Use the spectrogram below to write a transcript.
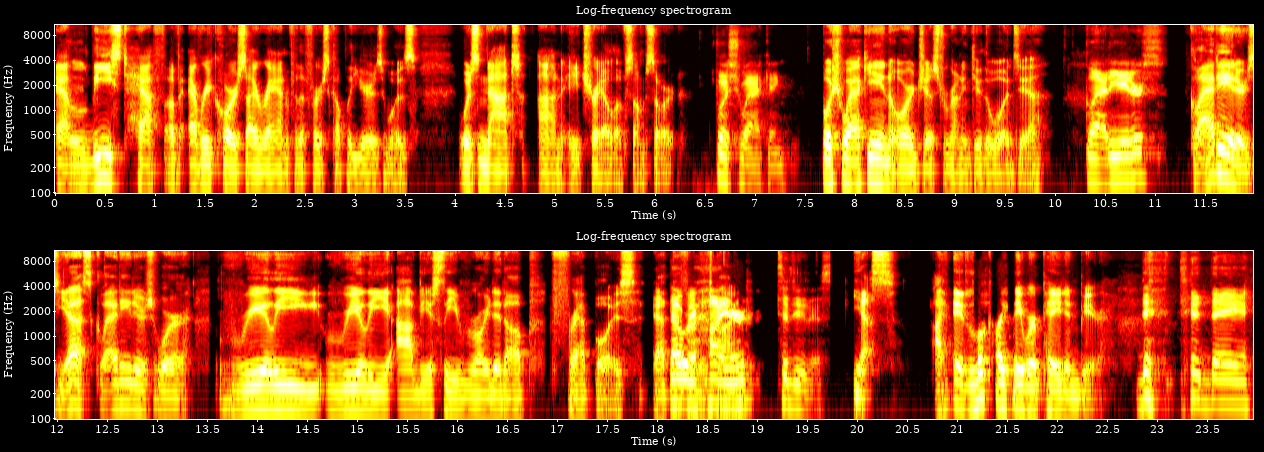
at least half of every course I ran for the first couple of years was was not on a trail of some sort. Bushwhacking, Bushwhacking or just running through the woods, yeah. gladiators. Gladiators, yes, gladiators were really, really obviously roided up frat boys at that the were finish line. hired to do this. Yes, I, it looked like they were paid in beer. Did, did they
